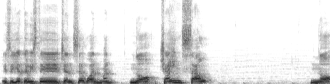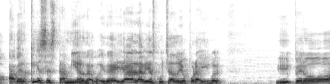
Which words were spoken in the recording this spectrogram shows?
Dice, ¿ya te viste Chainsaw Man? No, Chainsaw. No, a ver, ¿qué es esta mierda, güey? ya la había escuchado yo por ahí, güey. Y, pero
